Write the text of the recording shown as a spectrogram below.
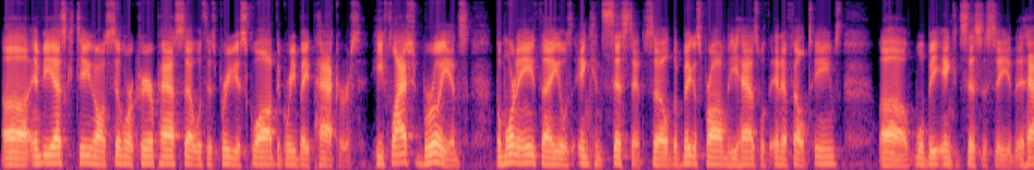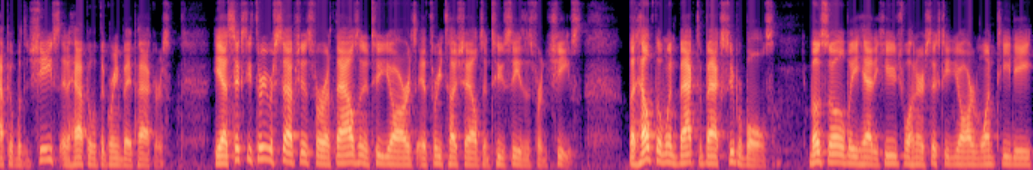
Uh, MVS continued on a similar career path set with his previous squad, the Green Bay Packers. He flashed brilliance, but more than anything, it was inconsistent. So the biggest problem he has with NFL teams uh, will be inconsistency. It happened with the Chiefs, it happened with the Green Bay Packers. He had 63 receptions for 1,002 yards and three touchdowns in two seasons for the Chiefs, but helped them win back to back Super Bowls. Most notably, he had a huge 116 yard, 1 TD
